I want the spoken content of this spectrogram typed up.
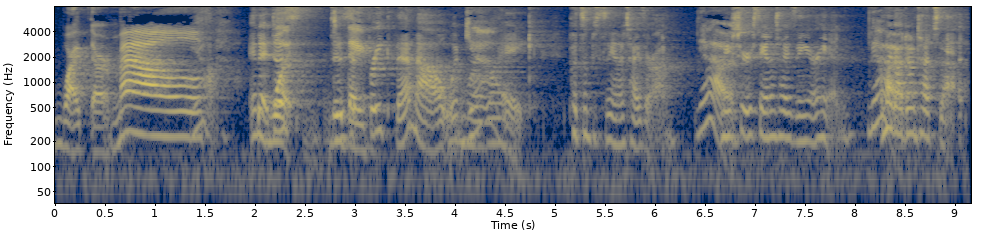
wipe their mouth. Yeah. And it What does, they- it freak them out when Yeah. we're like, put some sanitizer on. Yeah. Make sure you're sanitizing your hand. Yeah. Oh my God, don't touch that.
